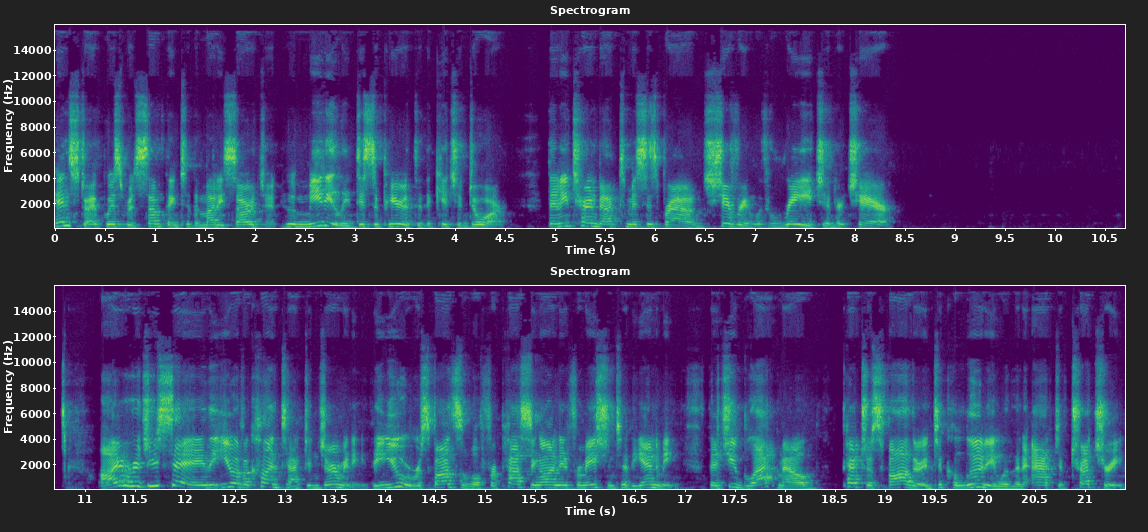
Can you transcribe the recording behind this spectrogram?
Pinstripe whispered something to the muddy sergeant, who immediately disappeared through the kitchen door. Then he turned back to Mrs. Baron, shivering with rage in her chair. I heard you say that you have a contact in Germany, that you were responsible for passing on information to the enemy, that you blackmailed Petra's father into colluding with an act of treachery,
